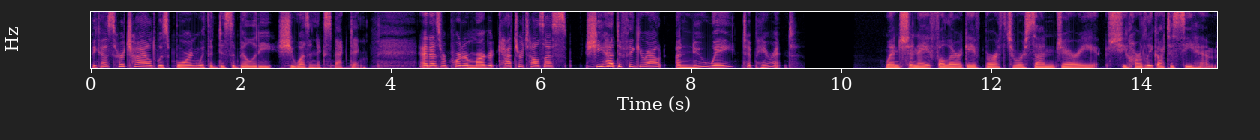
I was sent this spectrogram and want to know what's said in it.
because her child was born with a disability she wasn't expecting. And as reporter Margaret Katcher tells us, she had to figure out a new way to parent. When Shanae Fuller gave birth to her son, Jerry, she hardly got to see him.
